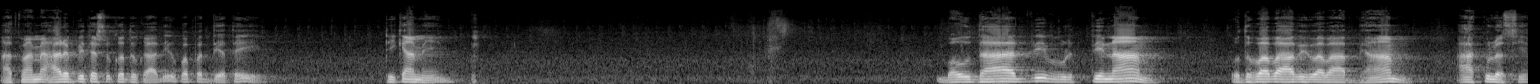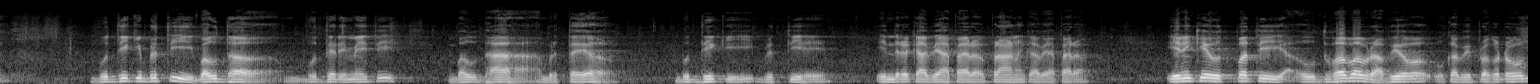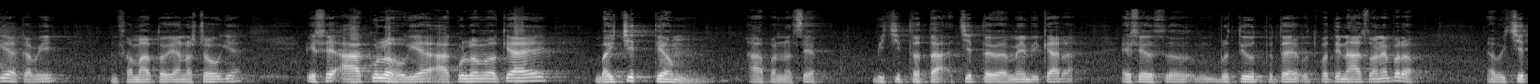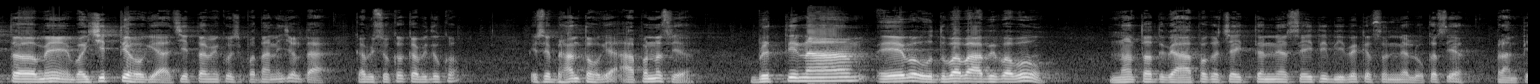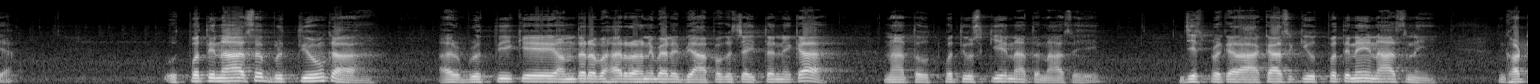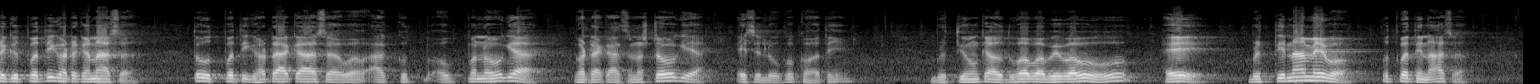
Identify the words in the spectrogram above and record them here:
आत्मा में आरोपित सुख दुख आदि उपपद्यते। टीका में बौद्धादि वृत्तिनाम उद्भव आविर्भावाभ्याम आकुलस्य। बुद्धि की वृत्ति बौद्ध, बुद्धिरिमेति बौद्धा वृत्तय। बुद्धि की वृत्ति है, इंद्र का व्यापार, प्राण का व्यापार। इनके उत्पत्ति उद्भव और अभिभव कभी प्रकट हो गया, कभी समाप्त हो गया, नष्ट हो गया। इसे आकुल हो गया। आकुल में क्या है? वैचित्यम आपन से विचित्रता, चित्त में विकार। ऐसे वृत्ति उत्पत्ति उत्पत्ति नाश होने पर अब चित्त में वैचित्य हो गया। चित्त में कुछ पता नहीं चलता। कभी सुख, कभी दुख। ऐसे भ्रांत हो गया आपन से। वृत्तिनाम एव उद्भव आविर्भव न तद व्यापक चैतन्य से इति विवेक शून्य लोकस्य भ्रांत्या। उत्पत्ति नाश वृत्तियों का और वृत्ति के अंदर बाहर रहने वाले व्यापक चैतन्य का ना तो उत्पत्ति उसकी है, ना तो नाश है। जिस प्रकार आकाश की उत्पत्ति नहीं, नाश नहीं। घट की उत्पत्ति, घट का नाश। तो उत्पत्ति घट आकाश उत्पन्न हो गया, घट आकाश नष्ट हो गया, ऐसे लोग को कहते हैं। वृत्तियों का उद्भव अभिभव है, वृत्ति नामेव उत्पत्ति नाश।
